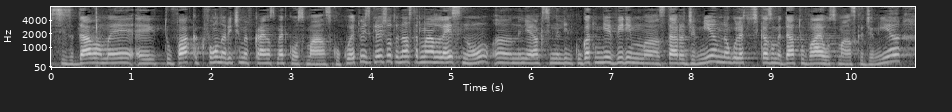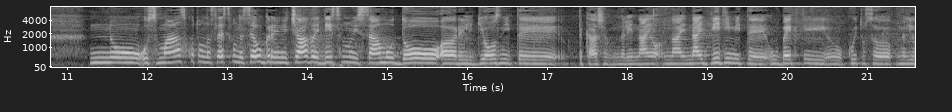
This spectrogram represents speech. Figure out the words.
си задаваме е това какво наричаме в крайна сметка османско, което изглежда от една страна лесно, а, някакси, нали, когато ние видим а, стара джамия, много лесно си казваме да, това е османска джамия, но османското наследство не се ограничава единствено и само до а, религиозните, да кажем, нали, най- най- най-видимите обекти, които са нали,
